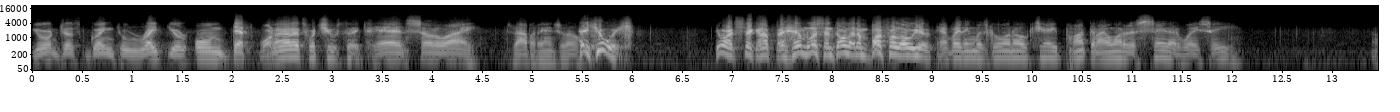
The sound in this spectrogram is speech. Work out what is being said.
You're just going to write your own death warrant. Well, that's what you think. Yeah, and so do I. Drop it, Angelo. Hey, Huey. You aren't sticking up for him. Listen, don't let him buffalo you. Everything was going okay, punk, and I wanted to stay that way, see? No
